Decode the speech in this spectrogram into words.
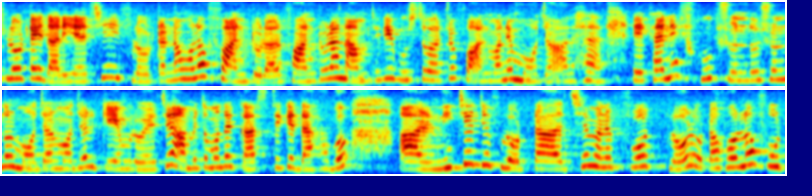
ফ্লোরটায় দাঁড়িয়ে আছি, এই ফ্লোরটার নাম হলো ফানটুরা। আর ফানটুরা নাম থেকেই বুঝতে পারছ, ফান মানে মজা। আর হ্যাঁ এখানে খুব সুন্দর সুন্দর মজার মজার গেম রয়েছে। আমি তোমাদের কাছ থেকে দেখাবো। আর নিচের যে ফ্লোরটা আছে মানে ফোর্থ ফ্লোর ওটা হলো ফুড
